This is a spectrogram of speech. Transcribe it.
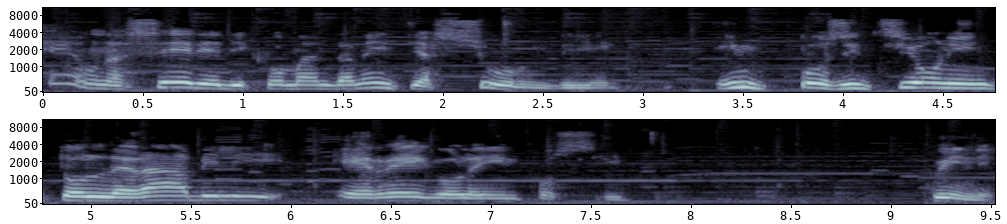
è una serie di comandamenti assurdi, imposizioni intollerabili e regole impossibili. Quindi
